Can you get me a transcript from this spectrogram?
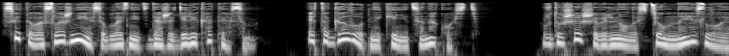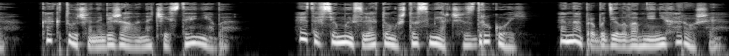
Сытого сложнее соблазнить даже деликатесом. Это голодный кинется на кость. В душе шевельнулось темное и злое, как туча набежала на чистое небо. Это все мысль о том, что смерч с другой. Она пробудила во мне нехорошее.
